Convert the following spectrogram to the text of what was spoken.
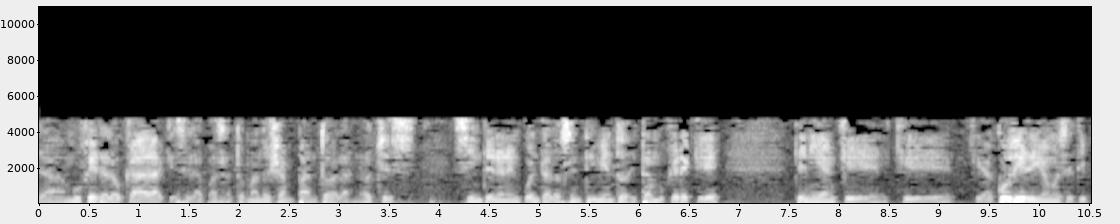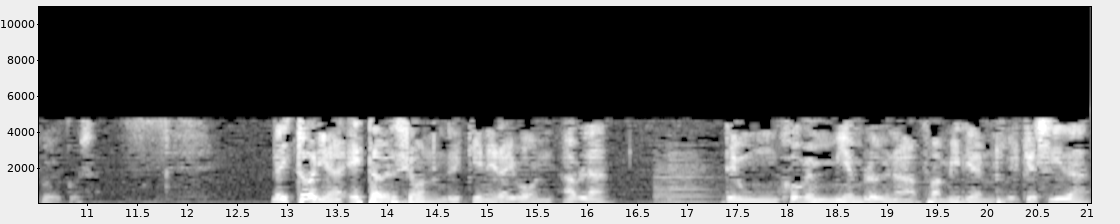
la mujer alocada que se la pasa tomando champán todas las noches sin tener en cuenta los sentimientos de estas mujeres que tenían que, que, acudir, digamos, a ese tipo de cosas. La historia, esta versión de quién era Ivonne, habla de un joven miembro de una familia enriquecida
